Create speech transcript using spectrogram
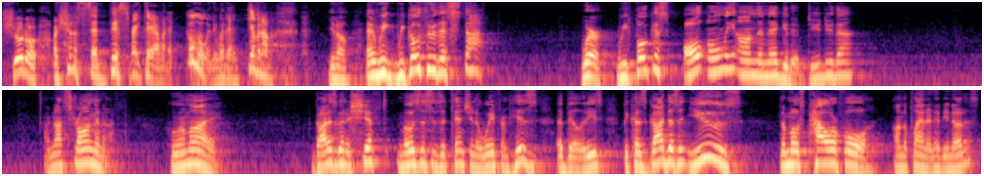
shoulda. I should have said this right there. I would have, oh, I would have given up. You know, and we, we go through this stuff where we focus all only on the negative. Do you do that? I'm not strong enough. Who am I? God is going to shift Moses' attention away from his abilities because God doesn't use the most powerful on the planet. Have you noticed?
